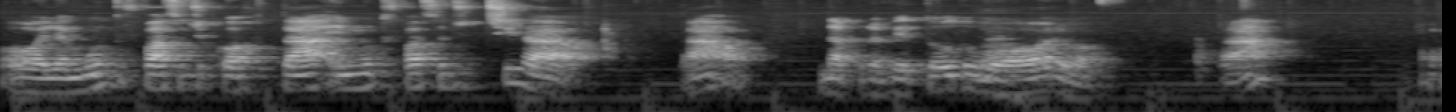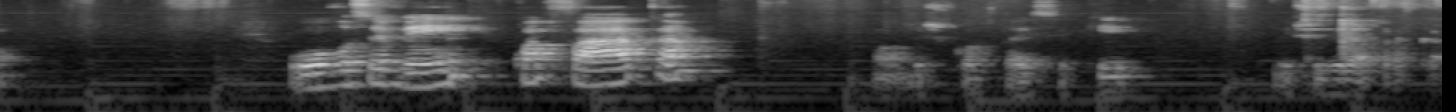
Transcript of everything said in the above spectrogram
Olha, muito fácil de cortar e muito fácil de tirar, ó, tá? Dá pra ver todo o óleo, ó, tá? Ou você vem com a faca, ó, deixa eu cortar esse aqui, deixa eu virar pra cá.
